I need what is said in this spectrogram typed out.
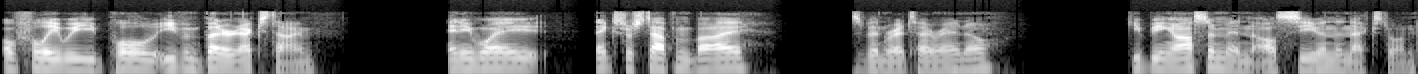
hopefully we pull even better next time. Anyway, thanks for stopping by. This has been Red Tyranno. Keep being awesome, and I'll see you in the next one.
